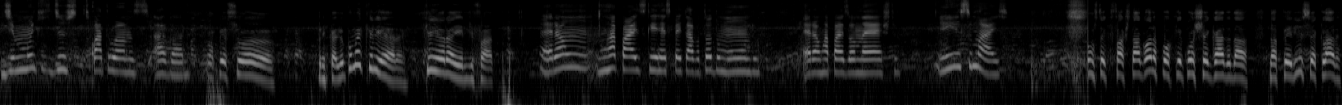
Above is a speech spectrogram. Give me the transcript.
De muitos, de quatro anos agora. Uma pessoa brincalhão. Como é que ele era? Quem era ele, de fato? Era um, um rapaz que respeitava todo mundo, era um rapaz honesto, e isso mais. Vamos ter que afastar agora, porque com a chegada da, da perícia, é claro,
